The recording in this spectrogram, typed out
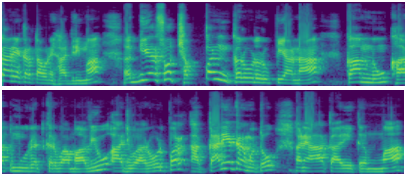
કાર્યકર્તાઓની હાજરીમાં અગિયારસો છપ્પન કરોડ રૂપિયાના કામનું ખાતમુહૂર્ત કરવામાં આવ્યું. આજવા રોડ પર આ કાર્યક્રમ હતો અને આ કાર્યક્રમમાં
